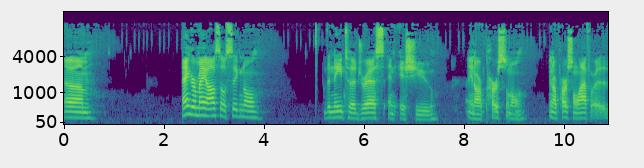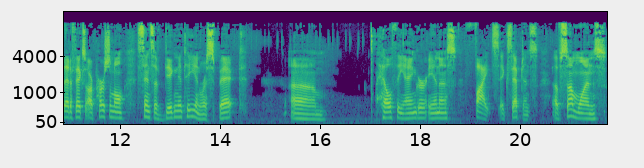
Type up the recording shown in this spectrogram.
Um, anger may also signal the need to address an issue in our personal in our personal life that affects our personal sense of dignity and respect. Um, healthy anger in us fights acceptance of someone's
